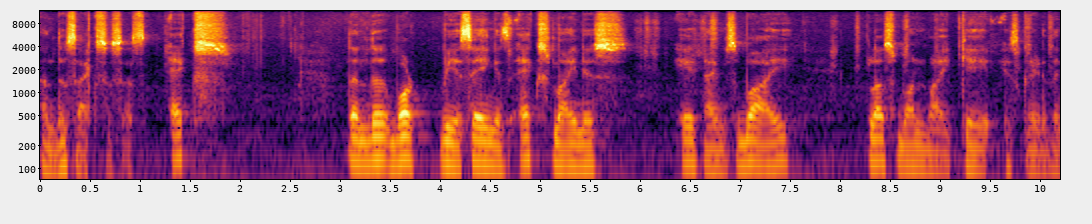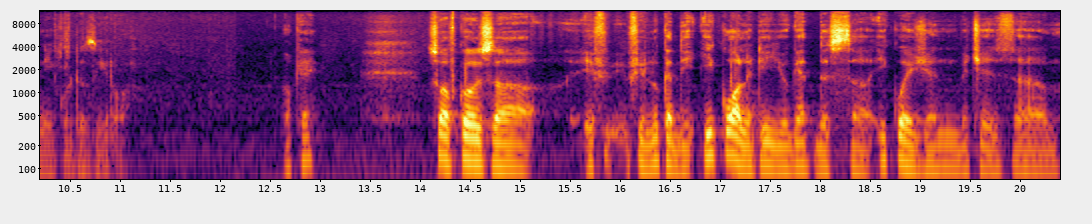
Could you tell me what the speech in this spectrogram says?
and this axis as x, then the what we are saying is x minus a times y plus 1 by k is greater than equal to 0. Okay. So, of course, uh, if, if you look at the equality you get this uh, equation which is um,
